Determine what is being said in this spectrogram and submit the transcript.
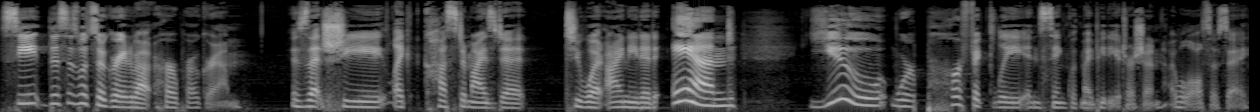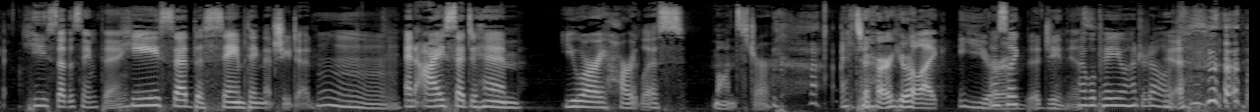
See, this is what's so great about her program is that she like customized it to what I needed and you were perfectly in sync with my pediatrician. I will also say. he said the same thing. He said the same thing that she did. Hmm. And I said to him, "You are a heartless monster. And to her, you were like, "You're I was like, a genius." I will pay you a hundred dollars." Yeah.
